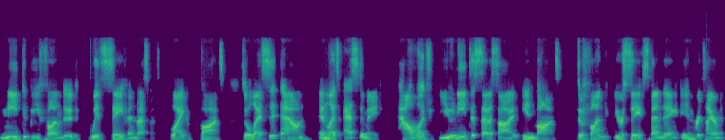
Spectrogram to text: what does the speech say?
need to be funded with safe investments like bonds. So let's sit down and let's estimate how much you need to set aside in bonds to fund your safe spending in retirement.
